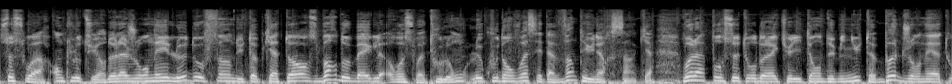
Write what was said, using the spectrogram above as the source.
Ce soir, en clôture de la journée, le dauphin du top 14, Bordeaux-Bègle, reçoit Toulon. Le coup d'envoi c'est à 21h05. Voilà pour ce tour de l'actualité en deux minutes. Bonne journée à tous.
